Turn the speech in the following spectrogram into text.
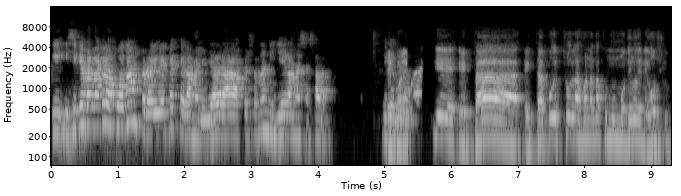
Y, y sí que es verdad que lo juegan, pero hay veces que la mayoría de las personas ni llegan a esa sala. El problema es que está, está puesto las jornadas como un modelo de negocio.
